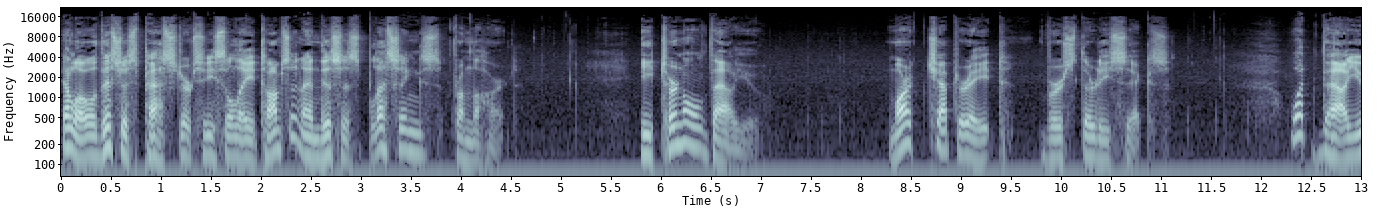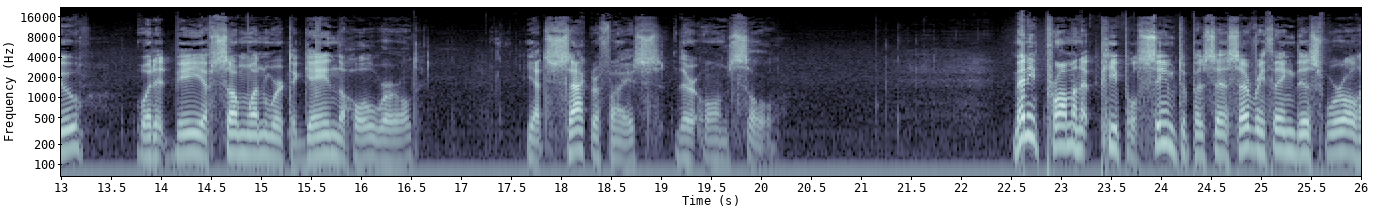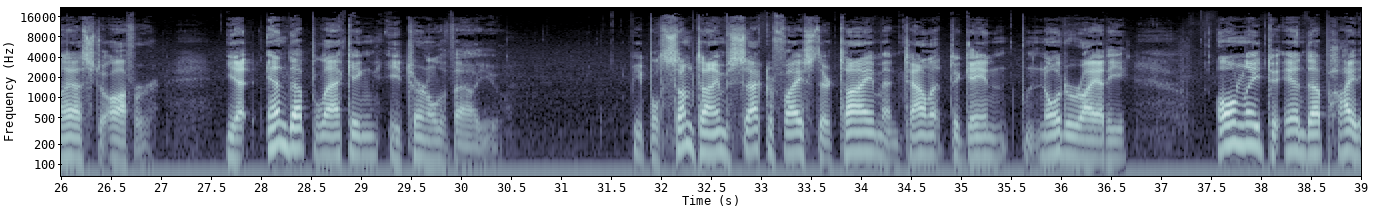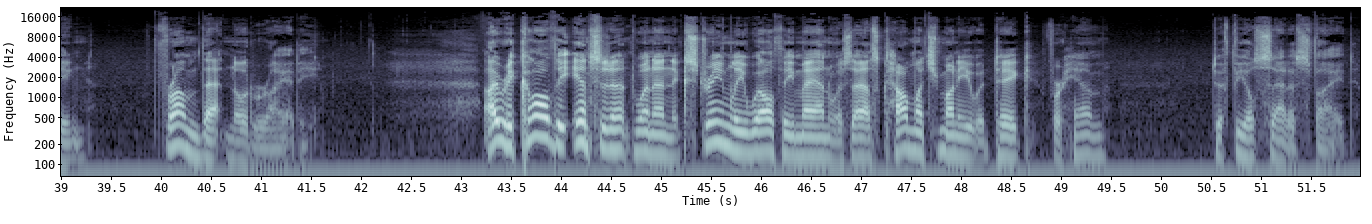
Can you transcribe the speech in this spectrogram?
Hello, this is Pastor Cecil A. Thompson, and this is Blessings from the Heart. Eternal Value. Mark chapter 8, verse 36. What value would it be if someone were to gain the whole world, yet sacrifice their own soul? Many prominent people seem to possess everything this world has to offer yet end up lacking eternal value. People sometimes sacrifice their time and talent to gain notoriety only to end up hiding from that notoriety. I recall the incident when an extremely wealthy man was asked how much money it would take for him to feel satisfied.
